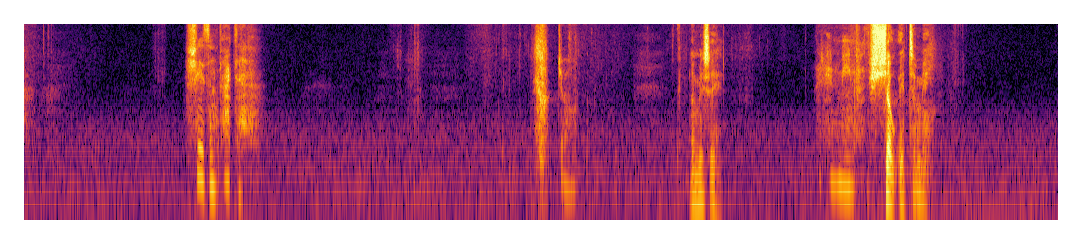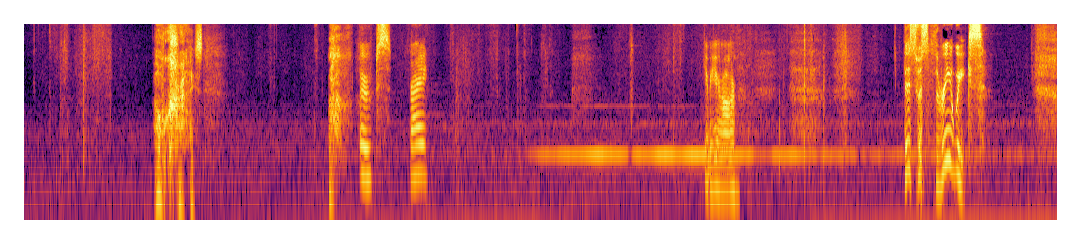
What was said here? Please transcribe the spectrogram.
She's infected. Joel, Let me see. I didn't mean for this. Show it to me. Oh, Christ. Oops, right? Give me your arm. This was three weeks.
